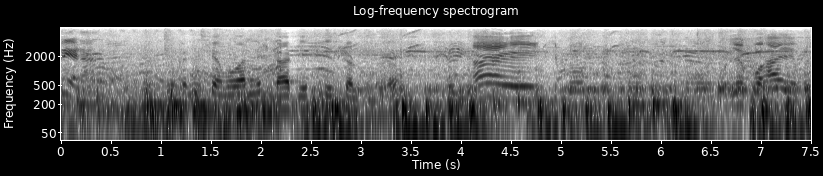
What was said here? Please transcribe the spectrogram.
ఇక్కడి నుంచి అమ్మవారిని స్టార్ట్ చేసి తీసుకెళ్తున్నారు. హాయ్ చెప్పు. ఇప్పుడు చెప్పు హాయ్ చెప్పు.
